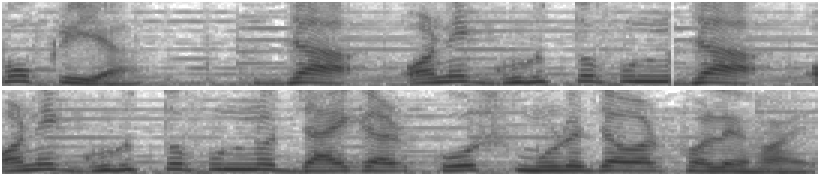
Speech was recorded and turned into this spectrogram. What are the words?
প্রক্রিয়া যা অনেক গুরুত্বপূর্ণ, যা অনেক গুরুত্বপূর্ণ জায়গার কোষ মরে যাওয়ার ফলে হয়।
